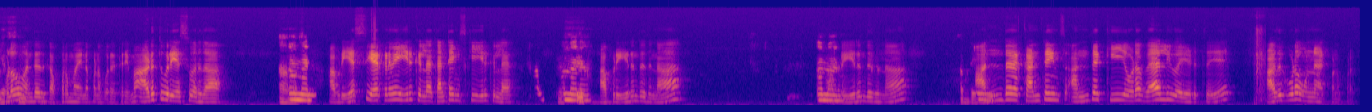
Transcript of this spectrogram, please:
இவ்வளவு வந்ததுக்கு அப்புறமா என்ன பண்ண போற தெரியுமா? அடுத்து ஒரு எஸ் வருதா? அப்படி எஸ் ஏற்கனவே இருக்குல்ல கண்டெய்ன்ஸ் கீ இருக்குல்ல? அப்படி இருந்ததுன்னா அப்படி இருந்ததுன்னா அந்த கண்டெய்ன்ஸ் அந்த கீயோட வேல்யூவை எடுத்து அது கூட ஒன்று ஆட் பண்ண போகிறேன்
